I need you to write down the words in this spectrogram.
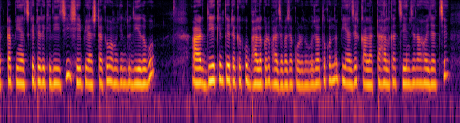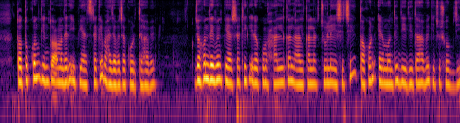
একটা পেঁয়াজ কেটে রেখে দিয়েছি, সেই পেঁয়াজটাকেও আমি কিন্তু দিয়ে দেবো। আর দিয়ে কিন্তু এটাকে খুব ভালো করে ভাজা ভাজা করে নেব। যতক্ষণ না পেঁয়াজের কালারটা হালকা চেঞ্জ না হয়ে যাচ্ছে, ততক্ষণ কিন্তু আমাদের এই পেঁয়াজটাকে ভাজা ভাজা করতে হবে। যখন দেখবেন পেঁয়াজটা ঠিক এরকম হালকা লাল কালার চলে এসেছে, তখন এর মধ্যে দিয়ে দিতে হবে কিছু সবজি।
